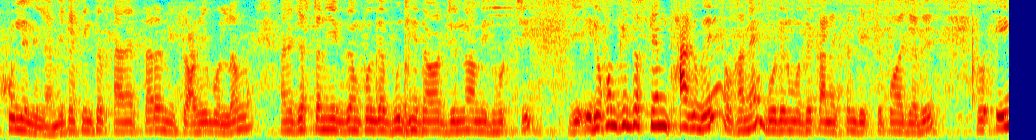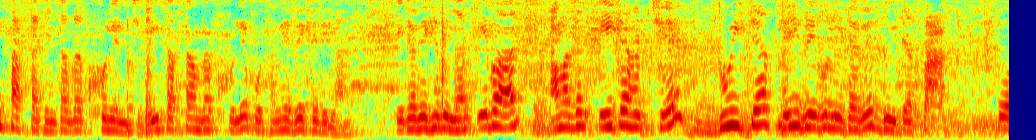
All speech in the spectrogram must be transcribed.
খুলে নিলাম। এটা কিন্তু ফ্যানের তার, আমি একটু আগেই বললাম। মানে জাস্ট আমি এক্সাম্পল দিয়ে বুঝিয়ে দেওয়ার জন্য আমি ধরছি যে এরকম কিন্তু সেম থাকবে ওখানে বোর্ডের মধ্যে কানেকশন দেখতে পাওয়া যাবে। তো এই তারটা কিন্তু আমরা খুলে নিচ্ছি। এই তারটা আমরা খুলে প্রথমে রেখে দিলাম। এটা রেখে দিলাম। এবার আমাদের এইটা হচ্ছে দুইটা, সেই রেগুলেটরের দুইটা তার। তো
